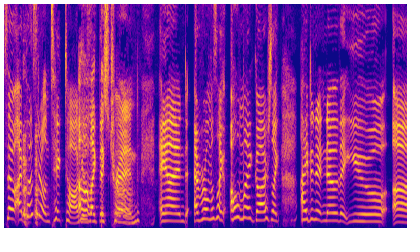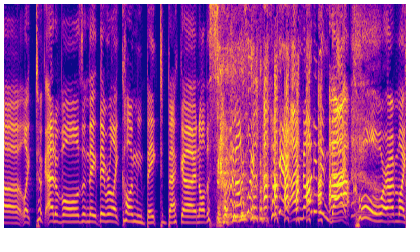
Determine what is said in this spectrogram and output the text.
so I posted on TikTok. It Oh, was like like this trend, and everyone was like, "Oh my gosh! Like I didn't know that you uh like took edibles." And they they were like calling me baked Becca and all this stuff. And I was like, "Okay, I'm not even that cool where I'm like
